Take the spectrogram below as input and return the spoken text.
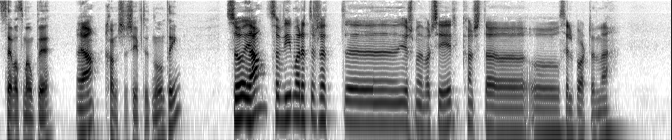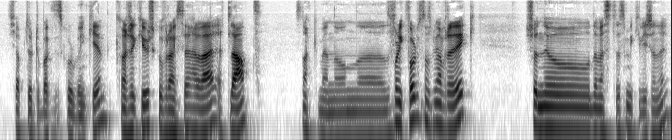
Se hva som er oppi. Ja, Kanskje skifte ut noen ting. Så ja, så vi må rett og slett uh, gjøre som Edvard sier. Kanskje ta og selge partene. Kjapp tur tilbake til skolebenken. Kanskje kurs, konferanse her og der. Et eller annet. Snakke med noen uh, flinke folk, sånn som Jan Fredrik. Skjønner jo det meste som ikke vi skjønner.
